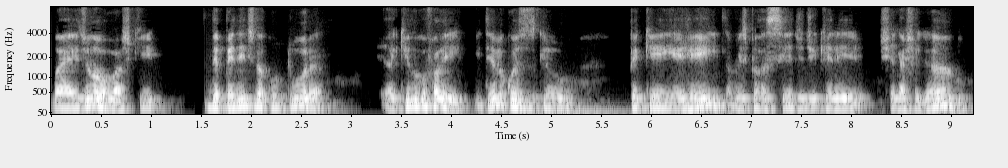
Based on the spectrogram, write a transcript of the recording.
Mas, de novo, acho que, independente da cultura, é aquilo que eu falei. E teve coisas que eu pequei e errei, talvez pela sede de querer chegar chegando,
